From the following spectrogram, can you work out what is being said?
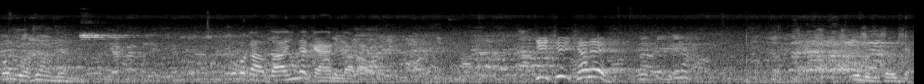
ဟုတ်လို့ပြန်ပြန်ကို ဘက်ကဘာကြီးနဲ့ကန်နေရတာကြည့်ကြည့်ချမ်းလေးအဲ့လိုပြောချက်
